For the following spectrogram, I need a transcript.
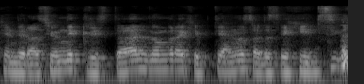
generación de cristal nombra egipcianos a los egipcios.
